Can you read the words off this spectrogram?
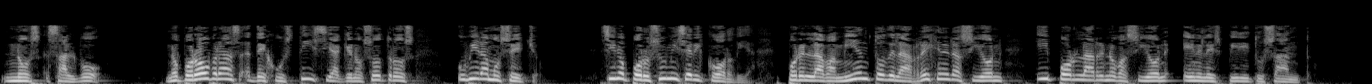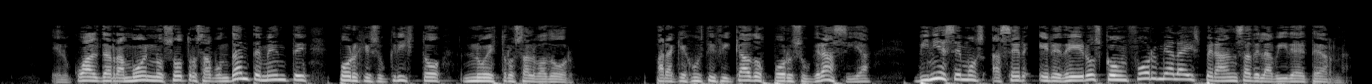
nos salvó, no por obras de justicia que nosotros hubiéramos hecho, sino por su misericordia, por el lavamiento de la regeneración y por la renovación en el Espíritu Santo el cual derramó en nosotros abundantemente por Jesucristo nuestro Salvador, para que justificados por su gracia, viniésemos a ser herederos conforme a la esperanza de la vida eterna.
